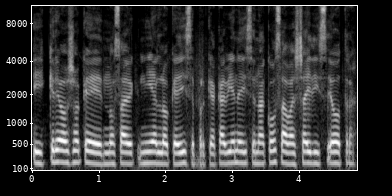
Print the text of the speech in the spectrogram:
Y creo yo que no sabe ni él lo que dice, porque acá viene dice una cosa, vaya y dice otra.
